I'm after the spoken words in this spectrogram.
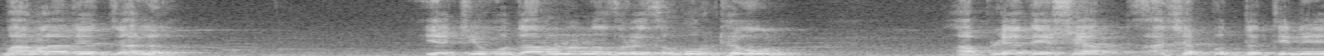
बांगलादेश झालं याची उदाहरणं नजरेसमोर ठेवून आपल्या देशात अशा पद्धतीने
